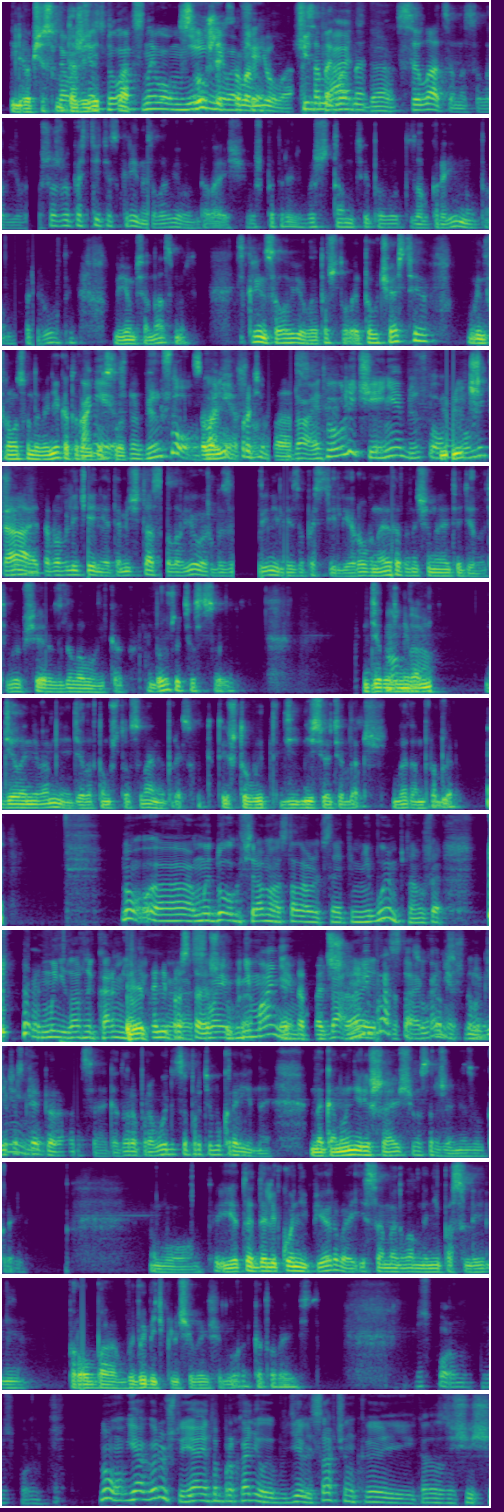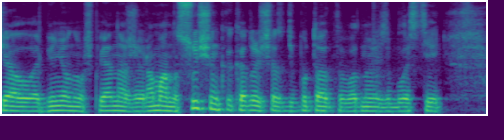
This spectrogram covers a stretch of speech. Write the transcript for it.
Или вообще, да, даже вообще ссылаться на его мнение, слушать вообще, Соловьева. Читать, а самое главное, да. ссылаться на Соловьева. Что же вы постите скрины Соловьева, товарищи? Вы же, вы же там, типа, вот за Украину, там, патриоты, бьемся насмерть. Скрин Соловьева, это что? Это участие в информационной войне, которая... Конечно, была... безусловно, Соловьев конечно. против вас. Да, это вовлечение, безусловно. Мечта, вовлечение. это вовлечение, это мечта Соловьева, чтобы приняли и запостили. И ровно это вы начинаете делать. Вы вообще с головой как? Дружите со своей? Дело ну, не да. во мне. Дело не во мне. Дело в том, что с вами происходит. И что вы несете дальше. В этом проблема. Ну, э, мы долго все равно останавливаться на этом не будем, потому что мы не должны кормить это их не э, своим штука. вниманием. Это большая, да, ну непростая, конечно. Психологическая операция, которая проводится против Украины накануне решающего сражения за Украину. Вот. И это далеко не первая и, самое главное, не последняя проба выбить ключевые фигуры, которые есть. Бесспорно, бесспорно. Ну, я говорю, что я это проходил и в деле Савченко, и когда защищал обвиненного в шпионаже Романа Сущенко, который сейчас депутат в одной из областей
